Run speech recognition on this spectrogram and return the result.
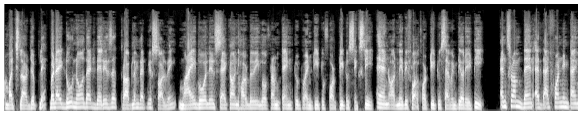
a much larger play. But I do know that there is a problem that we're solving. My goal is set on how do we go from 10 to 20 to 40 to 60 and, or maybe 40 to 70 or 80 and from then, at that point in time,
